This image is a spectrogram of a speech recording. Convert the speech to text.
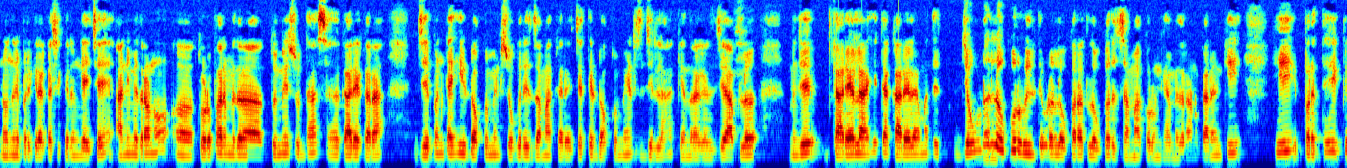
नोंदणी प्रक्रिया कशी करून घ्यायची आहे? आणि मित्रांनो थोडंफार मित्र तुम्ही सुद्धा सहकार्य करा. जे पण काही डॉक्युमेंट्स वगैरे जमा करायचे ते डॉक्युमेंट्स जिल्हा केंद्राकडे जे आपलं म्हणजे कार्यालय आहे त्या कार्यालयामध्ये जेवढं लवकर होईल तेवढं लवकरात लवकर जमा करून घ्या मित्रांनो. कारण की ही प्रत्येक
